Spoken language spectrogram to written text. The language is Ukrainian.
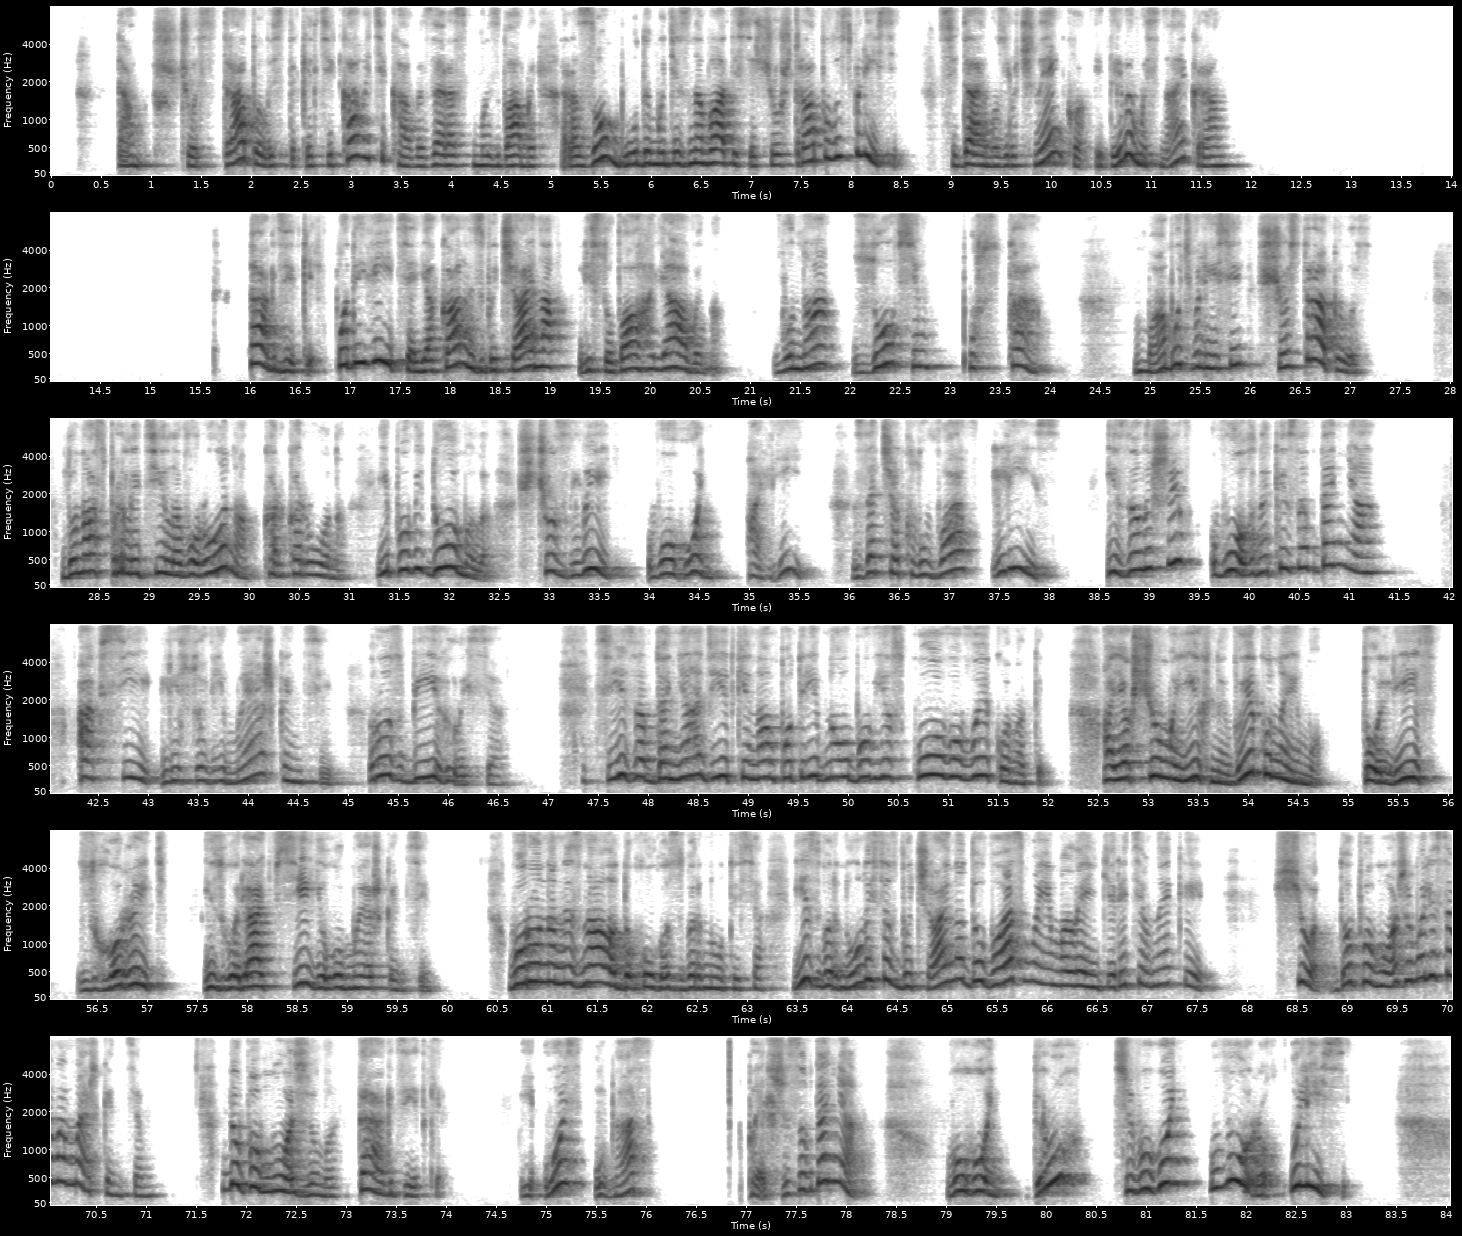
Там щось трапилось таке цікаве-цікаве. Зараз ми з вами разом будемо дізнаватися, що ж трапилось в лісі. Сідаємо зручненько і дивимось на екран. Так, дітки, подивіться, яка незвичайна лісова галявина. Вона зовсім пуста. Мабуть, в лісі щось трапилось. До нас прилетіла ворона Каркарона і повідомила, що злий вогонь Палій зачаклував ліс і залишив вогники завдання. А всі лісові мешканці розбіглися. Ці завдання, дітки, нам потрібно обов'язково виконати. А якщо ми їх не виконаємо, то ліс згорить і згорять всі його мешканці. Ворона не знала, до кого звернутися, і звернулися, звичайно, до вас, мої маленькі рятівники. Що, допоможемо лісовим мешканцям? Допоможемо, так, дітки. І ось у нас перше завдання. Вогонь друг чи вогонь ворог у лісі.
